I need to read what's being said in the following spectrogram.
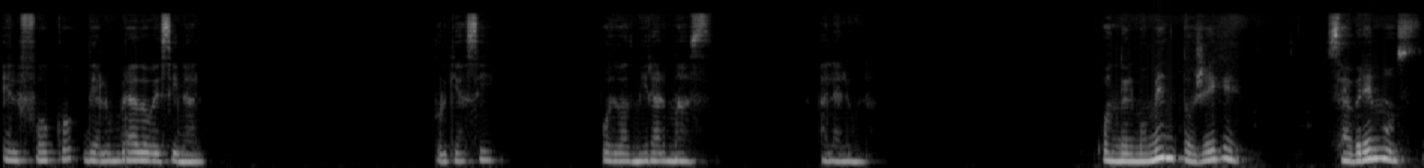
el foco de alumbrado vecinal. Porque así puedo admirar más a la luna. Cuando el momento llegue, sabremos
